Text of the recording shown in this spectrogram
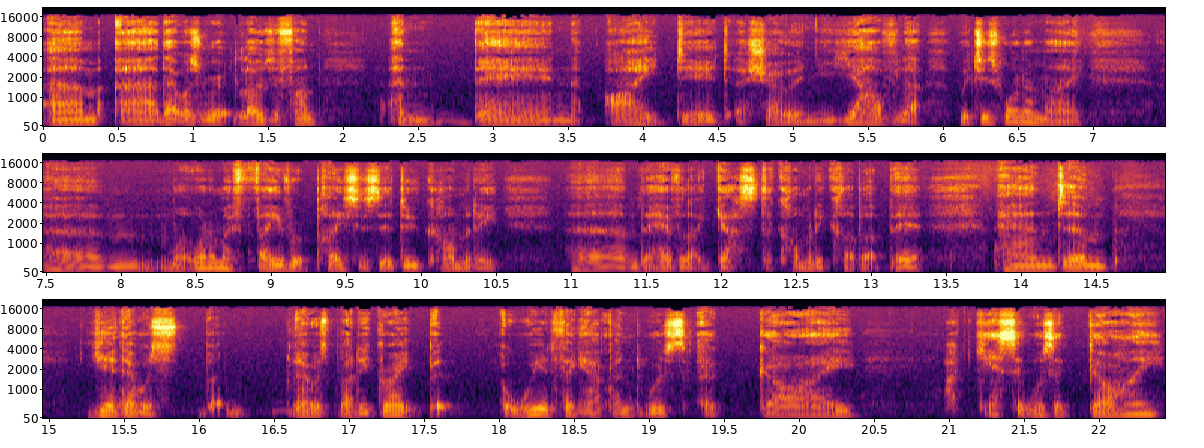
Um, uh, that was loads of fun. And then I did a show in Gävle, which is one of my, um, one of my favourite places to do comedy. Um, they have like Gasta Comedy Club up there, and um, yeah, that was that was bloody great. But a weird thing happened was a guy, I guess it was a guy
